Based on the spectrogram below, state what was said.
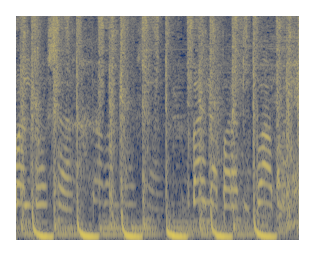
baldosa. Baila para tu papi.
